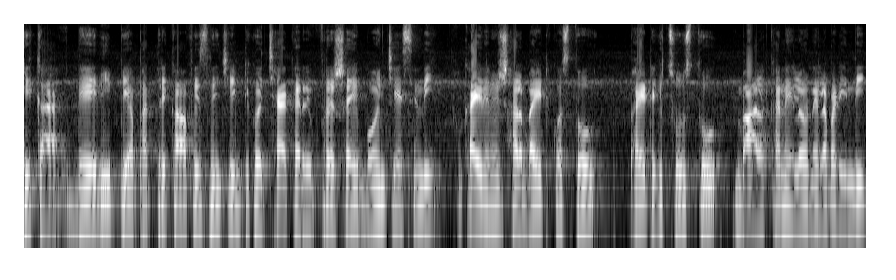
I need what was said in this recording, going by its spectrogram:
ఇక దేదీప్య పత్రికా ఆఫీస్ నుంచి ఇంటికి వచ్చాక రిఫ్రెష్ అయి భోంచేసింది. ఒక ఐదు నిమిషాలు బయటకు వస్తూ బయటకు చూస్తూ బాల్కనీలో నిలబడింది.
